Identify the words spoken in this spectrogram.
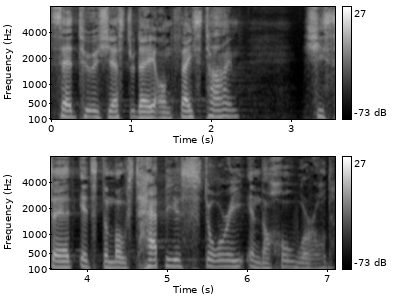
said to us yesterday on FaceTime, she said, It's the most happiest story in the whole world.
